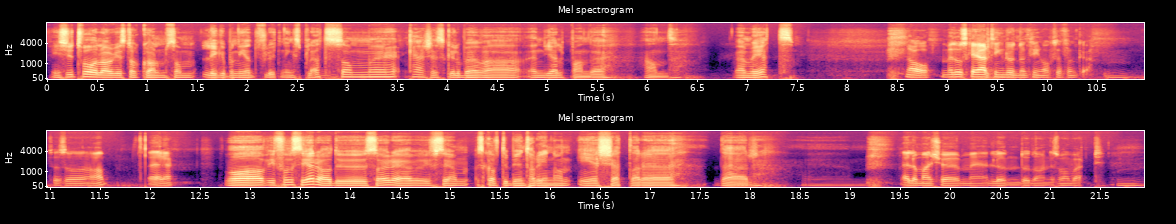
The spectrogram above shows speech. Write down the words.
Det finns ju två lag i Stockholm som ligger på nedflyttningsplats som eh, kanske skulle behöva en hjälpande hand. Vem vet? Ja, men då ska ju allting runt omkring också funka. Så, så ja, så är det. Vad, vi får se då, du sa ju det, vi får se om Skoftebyn tar in någon ersättare där. Eller om man kör med Lund och Daniel som har varit Mm.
